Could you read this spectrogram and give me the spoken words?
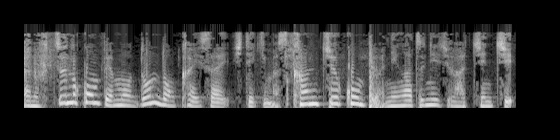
あの、普通のコンペもどんどん開催していきます。寒中コンペは2月28日。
